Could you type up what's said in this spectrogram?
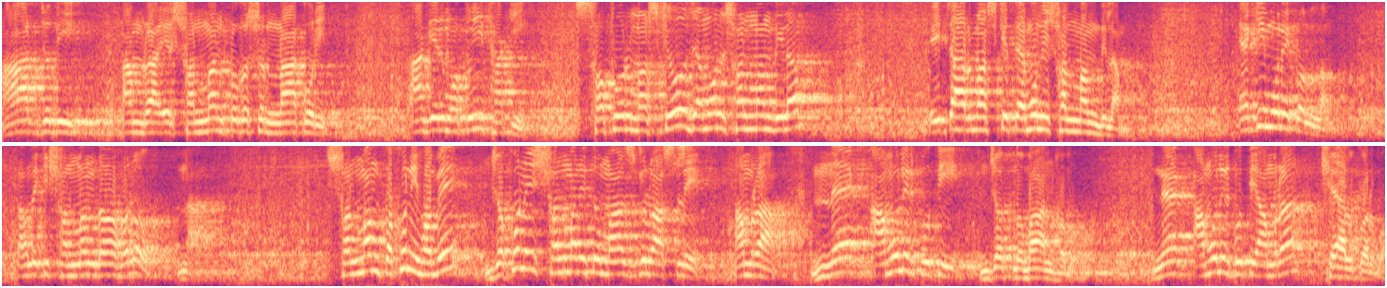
আর যদি আমরা এর সম্মান প্রদর্শন না করি আগের মতোই থাকি। সফর মাসকেও যেমন সম্মান দিলাম, এই চার মাসকে তেমনই সম্মান দিলাম। একই মনে করলাম, তাহলে কি সম্মান দেওয়া হলো? না। সম্মান তখনই হবে যখন এই সম্মানিত মাসগুলো আসলে আমরা ন্যাক আমলের প্রতি যত্নবান হব। ন্যাক আমলের প্রতি আমরা খেয়াল করব।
